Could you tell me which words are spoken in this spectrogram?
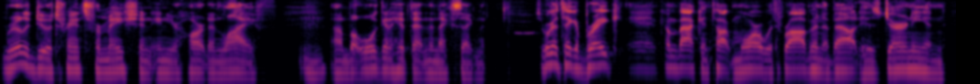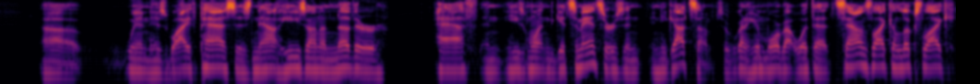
really do a transformation in your heart and life. Mm-hmm. Um, but we're going to hit that in the next segment. So we're going to take a break and come back and talk more with Robin about his journey and uh, when his wife passes. Now he's on another path and he's wanting to get some answers and, and he got some. So we're going to hear mm-hmm. more about what that sounds like and looks like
